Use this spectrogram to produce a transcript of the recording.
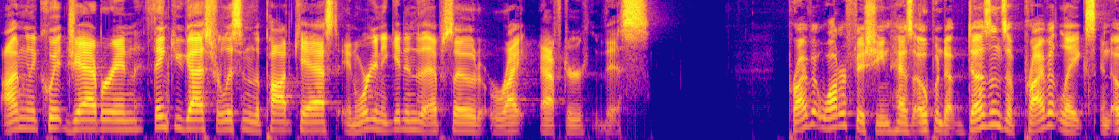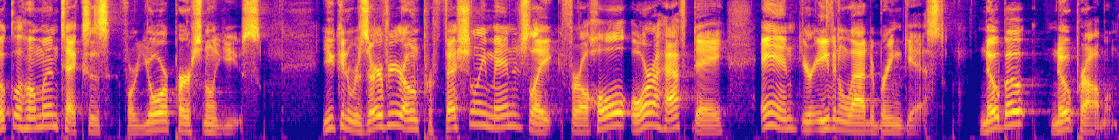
I'm gonna quit jabbering. Thank you guys for listening to the podcast, and we're gonna get into the episode right after this. Private water fishing has opened up dozens of private lakes in Oklahoma and Texas for your personal use. You can reserve your own professionally managed lake for a whole or a half day, and you're even allowed to bring guests. No boat, no problem.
